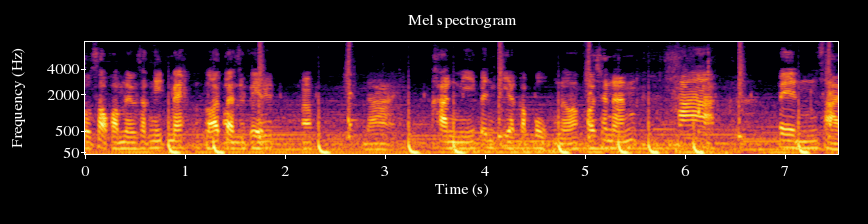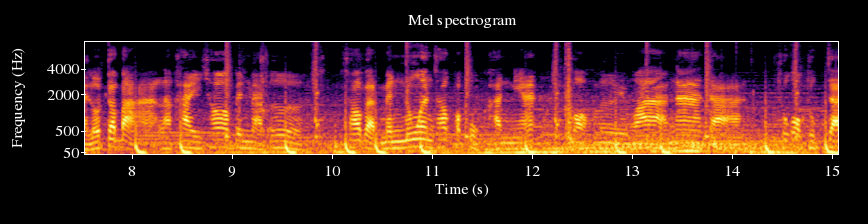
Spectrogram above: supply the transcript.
ทดสอบความเร็วสักนิดไหม181ครับ ได้ คันนี้เป็นเกียร์กระปุกเนาะ เพราะฉะนั้นถ้าเป็นสายรถกระบะ แล้วใครชอบเป็นแบบเออ ชอบแบบแมนนวลชอบกระปุกคันเนี้ยบอกเลยว่าน่าจะทุกอกทุกใจ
